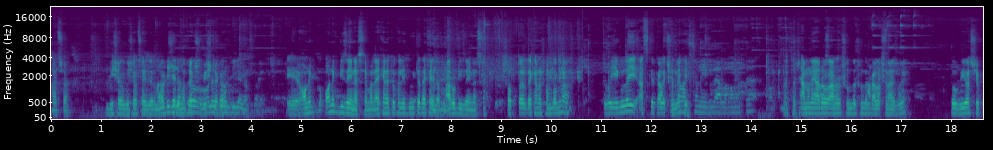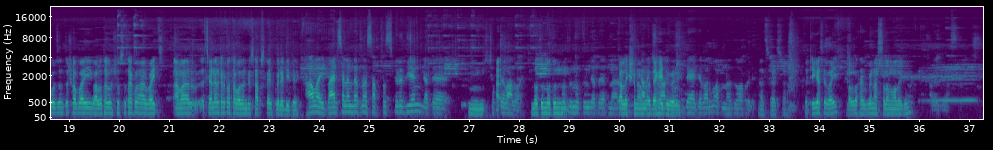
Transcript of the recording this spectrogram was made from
আচ্ছা। বিশাল বিশাল সাইজের আরও মগ শুধুমাত্র একশো বিশ টাকা। অনেক অনেক ডিজাইন আছে। মানে এখানে তো খালি দুইটা দেখাইলাম আরও ডিজাইন আছে। আর দেখানো সম্ভব না? তো ভাই এগুলাই আজকের কালেকশন নাকি? কালেকশন এইগুলো আল্লাহর রহমতে। আচ্ছা সামনে আরও আরও সুন্দর সুন্দর কালেকশন আসবে। তো ভিউয়ার সে পর্যন্ত সবাই ভালো থাকুন সুস্থ থাকুন। আর ভাই আমার চ্যানেলটার কথা বলেন একটু সাবস্ক্রাইব করে দিতে। হ্যাঁ ভাই বাইরের চ্যানেলটা আপনার সাবস্ক্রাইব করে দিয়েন যাতে সবচেয়ে ভালো হয়। নতুন নতুন নতুন নতুন যাতে আপনার কালেকশন আমরা দেখাইতে পারি। দেখাইতে পারব আপনার দোয়া করে আচ্ছা আচ্ছা। তো ঠিক আছে ভাই ভালো থাকবেন আসসালামু আলাইকুম।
